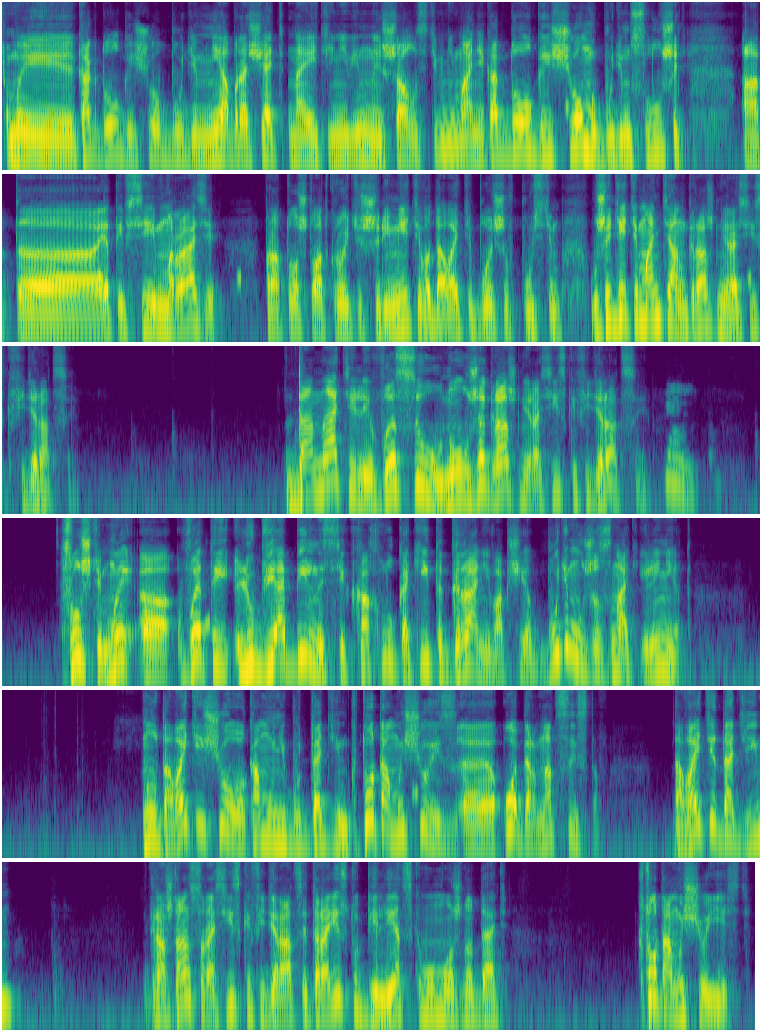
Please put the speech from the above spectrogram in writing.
Мы как долго еще будем не обращать на эти невинные шалости внимания? Как долго еще мы будем слушать от э, этой всей мрази про то, что откройте Шереметьево, давайте больше впустим. Уже дети Монтян, граждане Российской Федерации. Донатили ВСУ, но уже граждане Российской Федерации. Слушайте, мы э, в этой любвеобильности к хохлу какие-то грани вообще будем уже знать или нет? Ну, давайте еще кому-нибудь дадим. Кто там еще из э, обер-нацистов? Давайте дадим. Гражданство Российской Федерации. Террористу Белецкому можно дать. Кто там еще есть?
